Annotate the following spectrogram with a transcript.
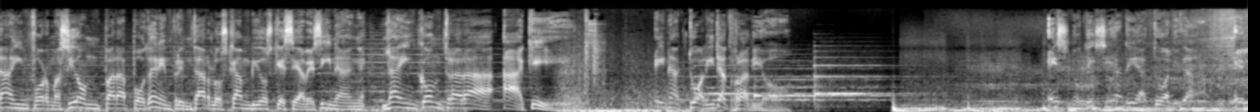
La información para poder enfrentar los cambios que se avecinan la encontrará aquí, en Actualidad Radio. Es noticia de actualidad. El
